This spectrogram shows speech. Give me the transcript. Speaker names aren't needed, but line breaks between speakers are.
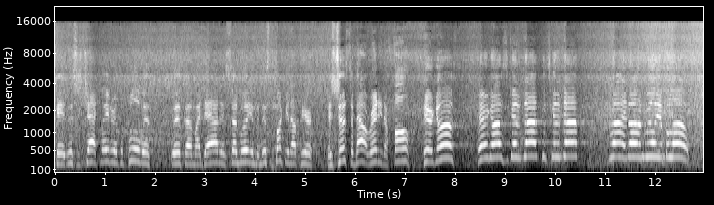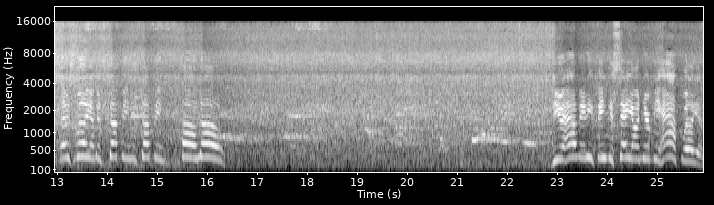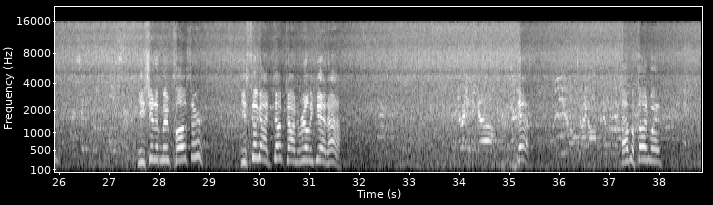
Okay, this is Jack Later at the pool with, with uh, my dad and son William, and this bucket up here is just about ready to fall. Here it goes. Here it goes. It's gonna dump. It's gonna dump. Right on William below. There's William. It's dumping. It's dumping. Oh no. Do you have anything to say on your behalf, William?
I should have moved closer.
You should have moved closer? You still got dumped on really good, huh?
Are you ready to go?
Yes.
You're all dried off and everything.
Have a fun one.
